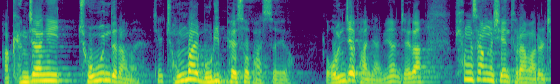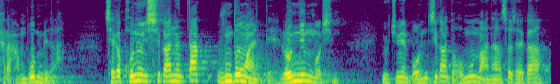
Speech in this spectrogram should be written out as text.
아, 굉장히 좋은 드라마예요. 제가 정말 몰입해서 봤어요. 언제 봤냐면 제가 평상시엔 드라마를 잘 안 봅니다. 제가 보는 시간은 딱 운동할 때, 런닝머신. 요즘에 먼지가 너무 많아서 제가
